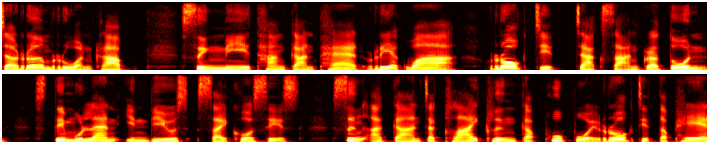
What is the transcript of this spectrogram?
จะเริ่มรวนครับ สิ่งนี้ทางการแพทย์เรียกว่า โรคจิตจากสารกระตุ้น stimulant induced psychosis ซึ่งอาการจะคล้ายคลึงกับผู้ป่วยโรคจิตเภท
